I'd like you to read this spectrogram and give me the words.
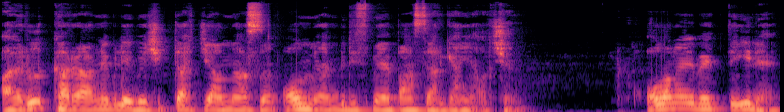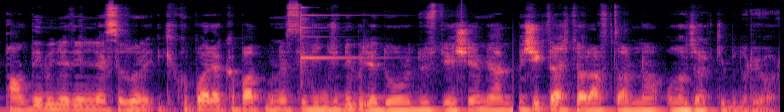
ayrılık kararını bile Beşiktaş camiasının olmayan bir isme yapan Sergen Yalçın. Olan elbette yine pandemi nedeniyle sezonu iki kupayla kapatmanın sevincini bile doğru dürüst yaşayamayan Beşiktaş taraftarına olacak gibi duruyor.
